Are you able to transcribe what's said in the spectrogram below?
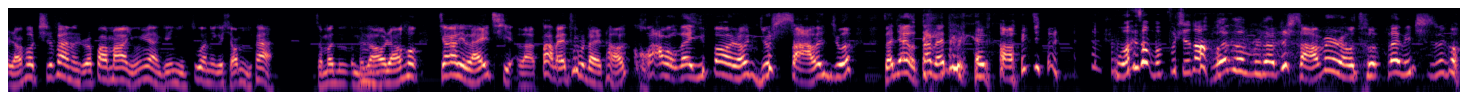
然后吃饭的时候，爸妈永远给你做那个小米饭，怎么怎么着，然后家里来且了大白兔奶糖，咵往外一放，然后你就傻了，你说咱家有大白兔奶糖，就是。我怎么不知道？我怎么不知道这啥味儿啊？我从来没吃过。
